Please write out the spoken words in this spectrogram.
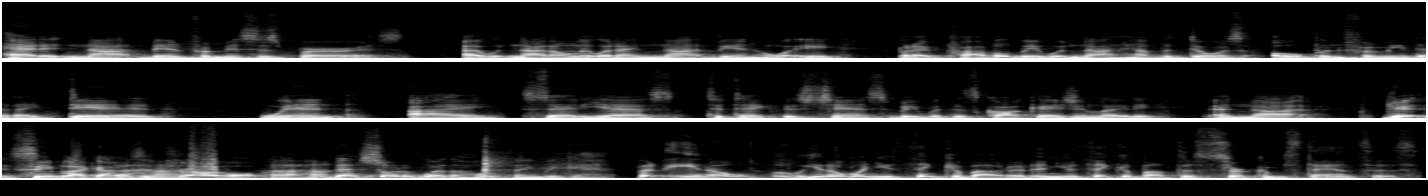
had it not been for Mrs. Burris, I would not only would I not be in Hawaii, but I probably would not have the doors open for me that I did when I said yes to take this chance to be with this Caucasian lady and not get seemed like I was uh-huh. in trouble. Uh-huh. That's sort of where the whole thing began. But you know, you know, when you think about it and you think about the circumstances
